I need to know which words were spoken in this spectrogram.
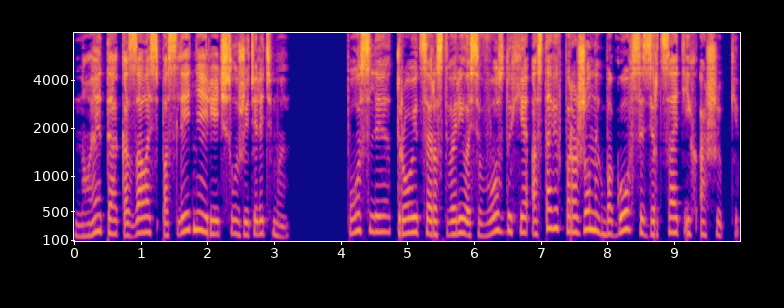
Но это оказалась последняя речь служителя тьмы. После троица растворилась в воздухе, оставив пораженных богов созерцать их ошибки.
